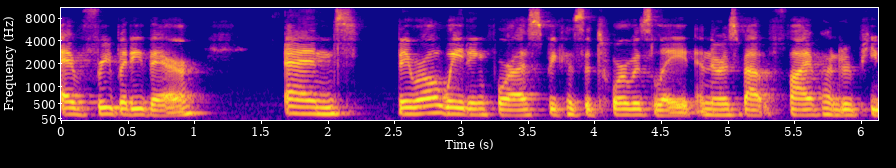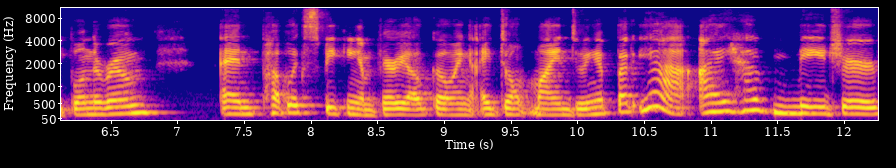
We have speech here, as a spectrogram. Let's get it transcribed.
everybody there. And they were all waiting for us because the tour was late and there was about 500 people in the room. And public speaking, I'm very outgoing. I don't mind doing it. But yeah, I have major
